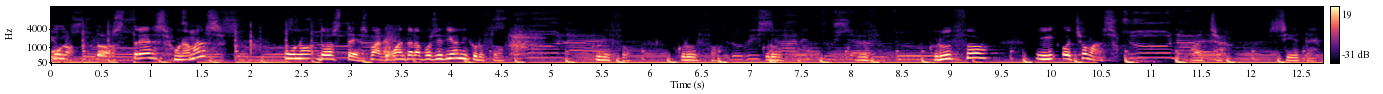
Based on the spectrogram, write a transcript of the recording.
Uno. Dos. Tres. Una más. Uno. Dos. Tres. Vale. Aguanta la posición y cruzo. Cruzo. Cruzo. Cruzo. Cruzo. Cruzo. Y ocho más. Ocho. Siete.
